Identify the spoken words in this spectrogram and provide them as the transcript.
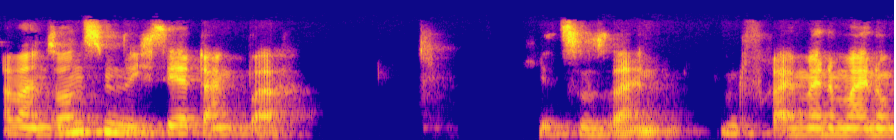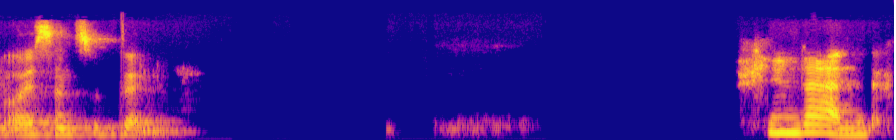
Aber ansonsten bin ich sehr dankbar hier zu sein und frei meine Meinung äußern zu können. Vielen Dank.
